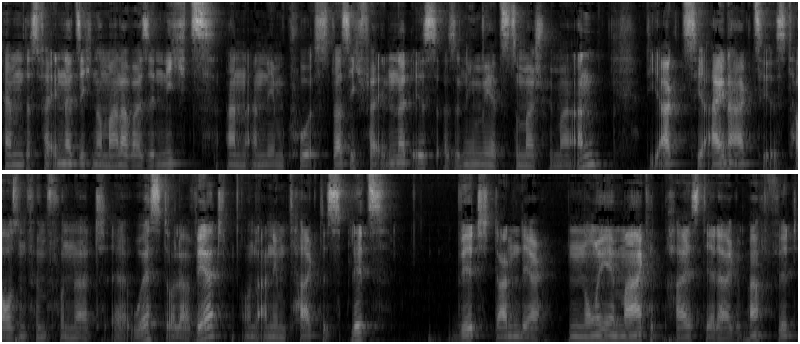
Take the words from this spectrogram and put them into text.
ähm, das verändert sich normalerweise nichts an, an dem Kurs. Was sich verändert ist, also nehmen wir jetzt zum Beispiel mal an, die Aktie, eine Aktie ist 1500 äh, US-Dollar wert und an dem Tag des Splits wird dann der neue Marketpreis, der da gemacht wird,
